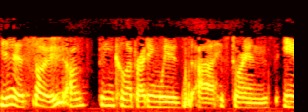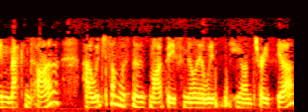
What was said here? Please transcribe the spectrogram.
Yeah, so I've been collaborating with uh, historians Ian McIntyre, uh, which some listeners might be familiar with here on 3CR,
